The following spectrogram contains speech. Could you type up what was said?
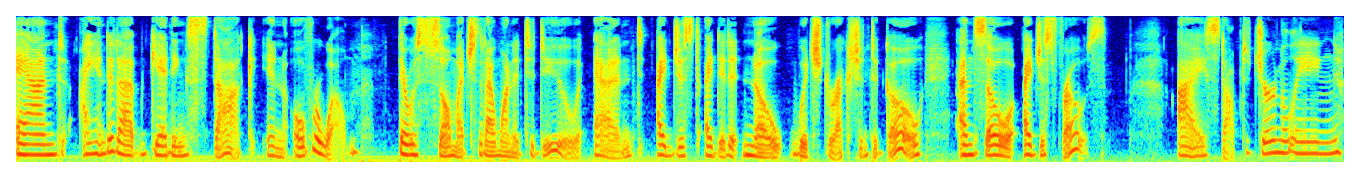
And I ended up getting stuck in overwhelm. There was so much that I wanted to do and I just I didn't know which direction to go and so I just froze. I stopped journaling.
